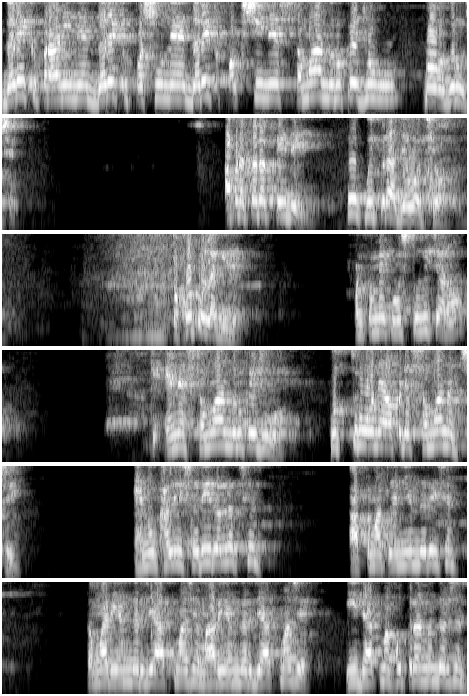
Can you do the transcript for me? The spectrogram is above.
દરેક પ્રાણીને, દરેક પશુને, દરેક પક્ષીને સમાન રૂપે જોવું બહુ અઘરું છે. આપણે તરત કહી દઈએ, હું કૂતરા જેવો થયો. તો ખોટું લાગી જાય. પણ તમે એક વસ્તુ વિચારો કે એને સમાન રૂપે જુઓ. પુત્રો અને આપણે સમાન જ છીએ. એનું ખાલી શરીર અલગ છે ને? આત્મા તો એની અંદર છે ને. તમારી અંદર જે આત્મા છે, મારી અંદર જે આત્મા છે એ જ આત્મા કૂતરાની અંદર છે ને.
